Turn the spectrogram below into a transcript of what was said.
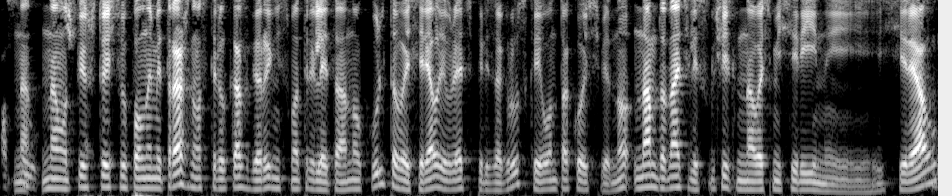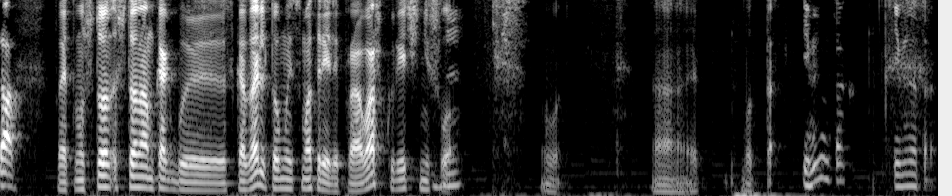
посыл. На- нам вот пишут, что если вы полнометражного «Стрелка с горы» не смотрели, это оно культовое, сериал является перезагрузкой, и он такой себе. Но нам донатили исключительно на восьмисерийный сериал, Да. поэтому что, что нам как бы сказали, то мы и смотрели. Про Авашку речи не шло. Мгм. Вот. А, это- вот так. Именно так. Именно так.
